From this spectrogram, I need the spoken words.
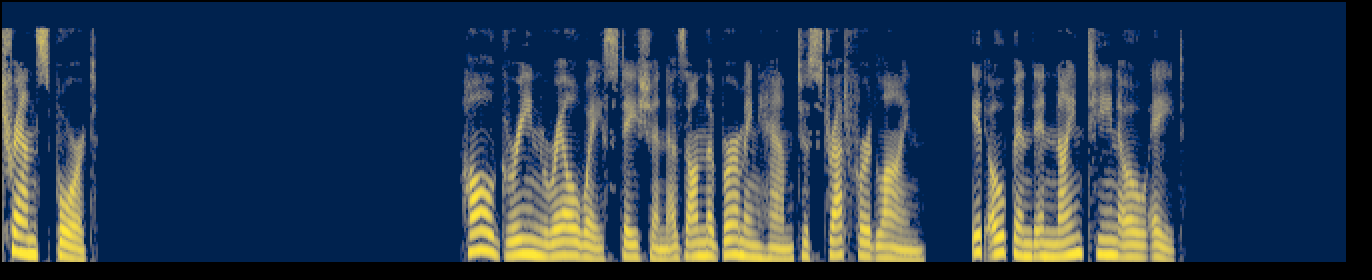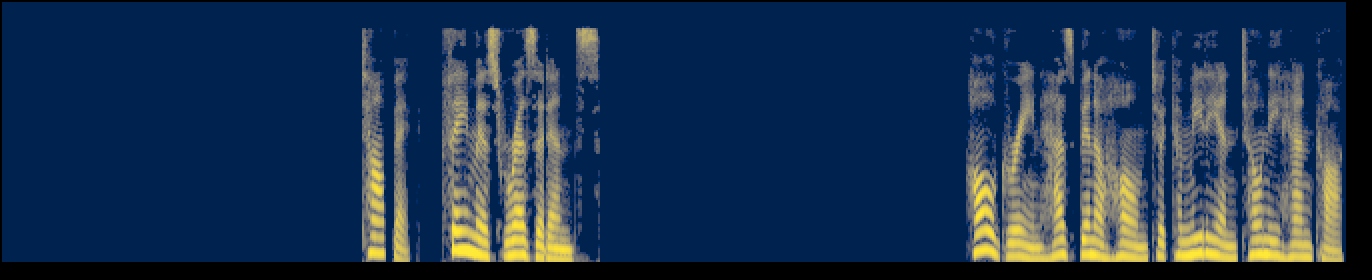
Transport Hall Green Railway Station is on the Birmingham to Stratford line. It opened in 1908. Topic: Famous residents Hall Green has been a home to comedian Tony Hancock,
